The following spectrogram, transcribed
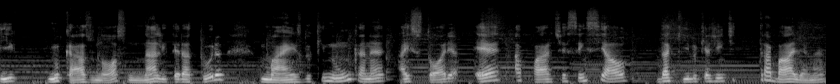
e no caso nosso, na literatura, mais do que nunca, né, a história é a parte essencial daquilo que a gente trabalha, né?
